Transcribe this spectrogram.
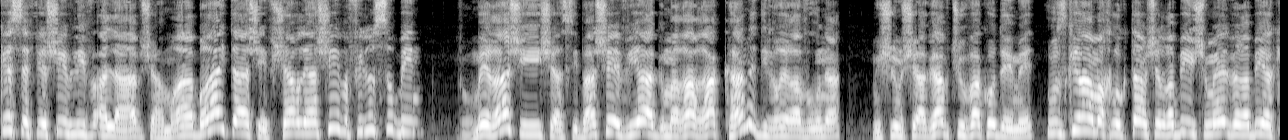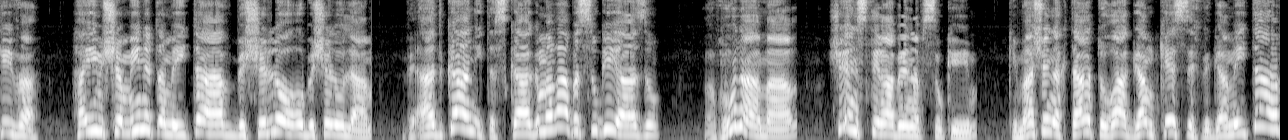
כסף ישיב לבעליו, שאמרה הברייתא שאפשר להשיב אפילו סובין. ואומר רש"י שהסיבה שהביאה הגמרא רק כאן את דברי רב הונא, משום שאגב תשובה קודמת, הוזכרה מחלוקתם של רבי ישמעאל ורבי עקיבא, האם שמין את המיטב בשלו או בשל עולם, ועד כאן התעסקה הגמרא בסוגיה הזו. רב הונא אמר שאין סתירה בין הפסוקים, כי מה שנקטה התורה גם כסף וגם מיטב,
